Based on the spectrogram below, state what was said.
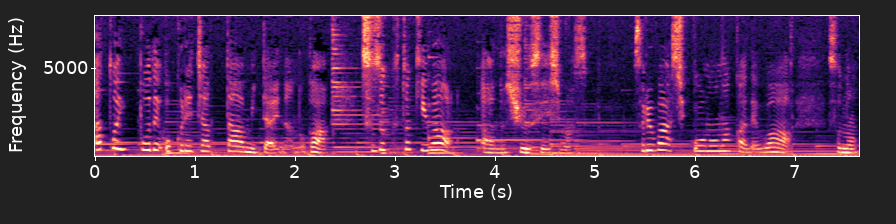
あと一歩で遅れちゃったみたいなのが続く時はあの修正します。それは思考の中ではその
